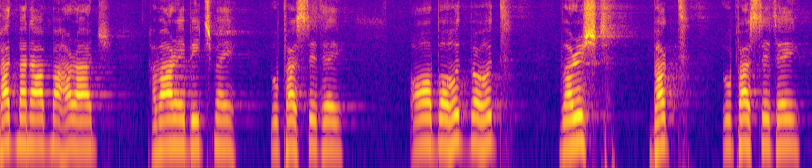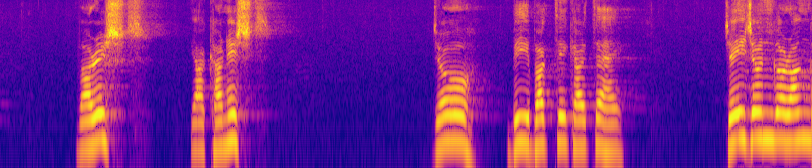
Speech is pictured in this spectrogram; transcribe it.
पद्मनाभ महाराज हमारे बीच में उपस्थित है और बहुत बहुत वरिष्ठ भक्त उपस्थित है वरिष्ठ या कनिष्ठ जो भी भक्ति करते हैं गौरंग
